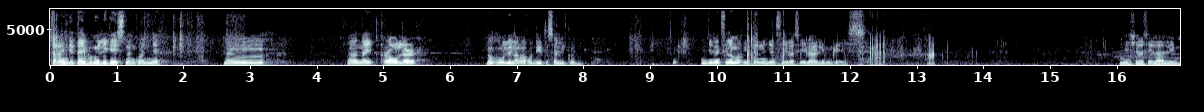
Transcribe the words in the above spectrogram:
Tsaka hindi tayo bumili guys ng kuan niya. Ng ah, night crawler. Nung huli lang ako dito sa likod. Hindi lang sila makita nandiyan sila sa ilalim guys. Hindi sila sa ilalim.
